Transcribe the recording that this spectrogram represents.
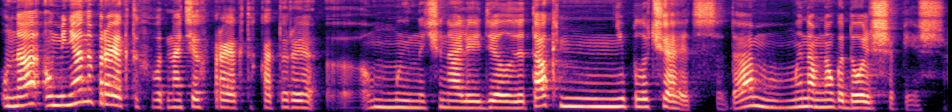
У, на, у меня на проектах, вот на тех проектах, которые э, мы начинали и делали, так не получается. Да? Мы намного дольше пишем.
